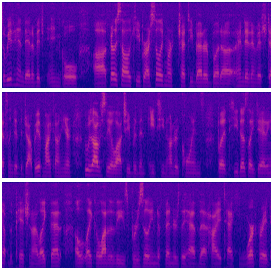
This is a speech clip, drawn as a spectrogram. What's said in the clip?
So we have Handanovic in goal, uh, fairly solid keeper. I still like Marchetti better, but uh, Handanovic definitely did the job. We have Maicon here, who is obviously a lot cheaper than 1,800 coins, but he does like getting up the pitch, and I like that. I like a lot of these Brazilian defenders, they have that high attacking work rate.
